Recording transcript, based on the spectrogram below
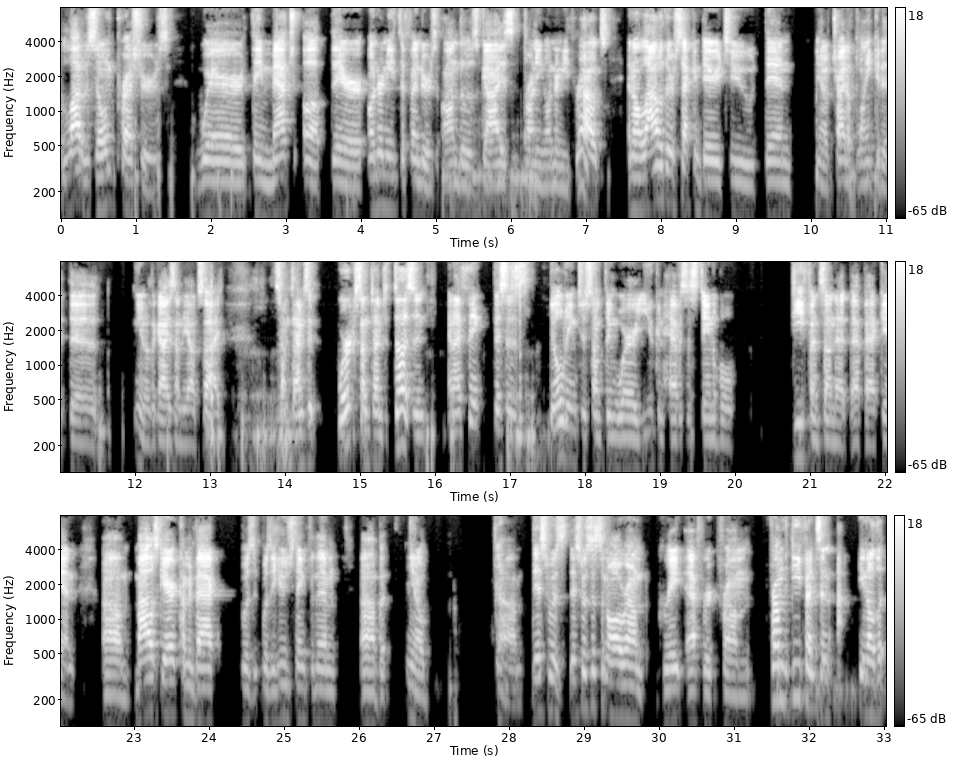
a lot of zone pressures where they match up their underneath defenders on those guys running underneath routes and allow their secondary to then you know try to blanket at the you know the guys on the outside. Sometimes it works, sometimes it doesn't, and I think this is building to something where you can have a sustainable defense on that that back end. Um, Myles Garrett coming back was was a huge thing for them, uh, but you know um, this was this was just an all around great effort from from the defense, and uh, you know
